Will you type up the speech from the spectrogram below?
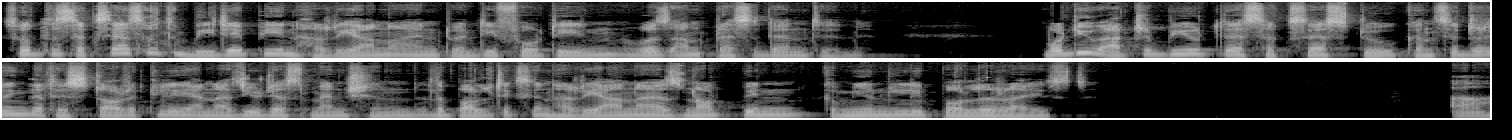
So, the success of the BJP in Haryana in 2014 was unprecedented. What do you attribute their success to, considering that historically, and as you just mentioned, the politics in Haryana has not been communally polarized? Uh,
